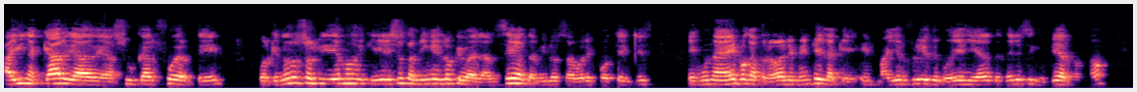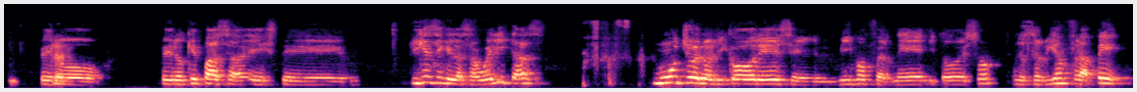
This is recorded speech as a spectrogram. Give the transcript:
hay una carga de azúcar fuerte, porque no nos olvidemos de que eso también es lo que balancea también los sabores potentes, en una época probablemente en la que el mayor frío que podías llegar a tener es en invierno, ¿no? Pero, pero ¿qué pasa? Este, fíjense que las abuelitas, muchos de los licores, el mismo Fernet y todo eso, los servían frappé,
